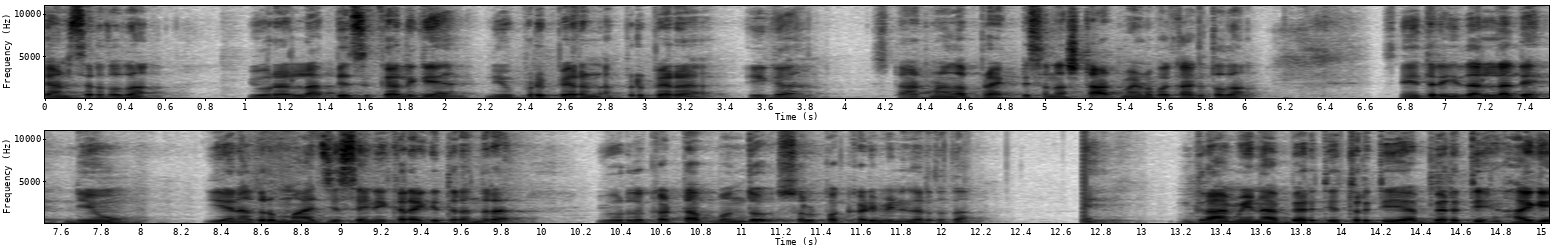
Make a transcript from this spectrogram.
ಚಾನ್ಸ್ ಇರ್ತದೆ. ಇವರೆಲ್ಲ ಫಿಸಿಕಲ್ಗೆ ನೀವು ಪ್ರಿಪೇರನ್ನು ಪ್ರಿಪೇರ್ ಈಗ ಸ್ಟಾರ್ಟ್ ಮಾಡೋದು ಪ್ರಾಕ್ಟೀಸನ್ನು ಸ್ಟಾರ್ಟ್ ಮಾಡಬೇಕಾಗ್ತದೆ. ಸ್ನೇಹಿತರೆ, ಇದಲ್ಲದೆ ನೀವು ಏನಾದರೂ ಮಾಜಿ ಸೈನಿಕರಾಗಿದ್ದರಂದ್ರೆ ಇವ್ರದ್ದು ಕಟ್ ಬಂದು ಸ್ವಲ್ಪ ಕಡಿಮೆ ನಿಂದಿರ್ತದೆ. ಗ್ರಾಮೀಣ ಅಭ್ಯರ್ಥಿ, ತೃತೀಯ ಅಭ್ಯರ್ಥಿ ಹಾಗೆ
